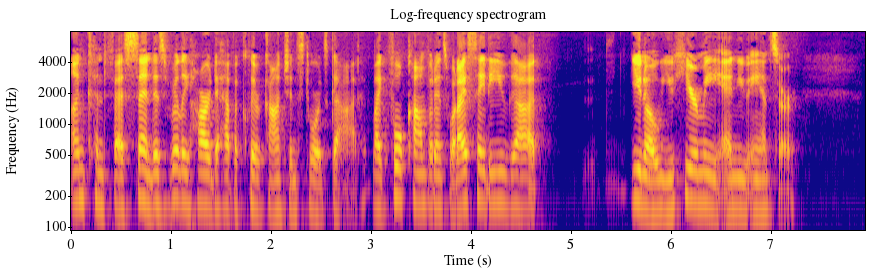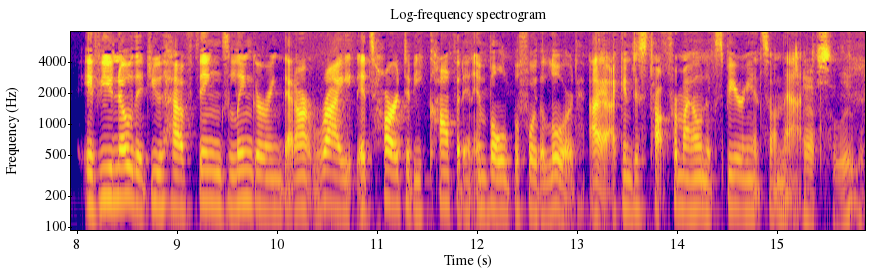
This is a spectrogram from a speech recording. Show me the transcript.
unconfessed sin it's really hard to have a clear conscience towards god. Like full confidence what i say to you god you know you hear me and you answer. If you know that you have things lingering that aren't right it's hard to be confident and bold before the lord. I, I can just talk from my own experience on that. Absolutely.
